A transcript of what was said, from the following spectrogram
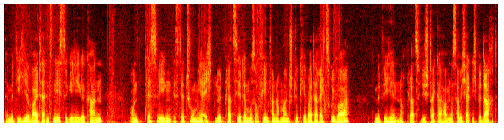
damit die hier weiter ins nächste Gehege kann. Und deswegen ist der Turm hier echt blöd platziert. Der muss auf jeden Fall nochmal ein Stück hier weiter rechts rüber damit wir hier hinten noch Platz für die Strecke haben. Das habe ich halt nicht bedacht,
